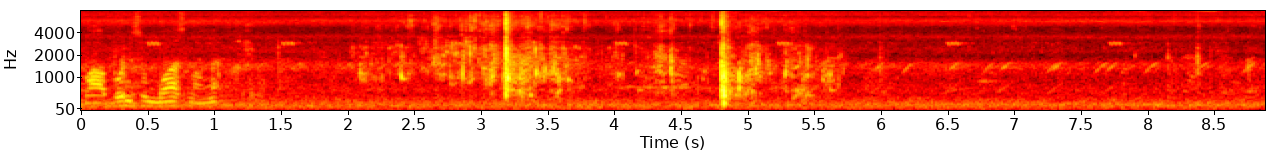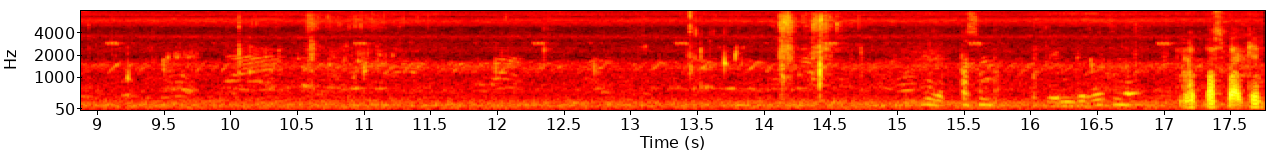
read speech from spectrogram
Babon semua semangat banyak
